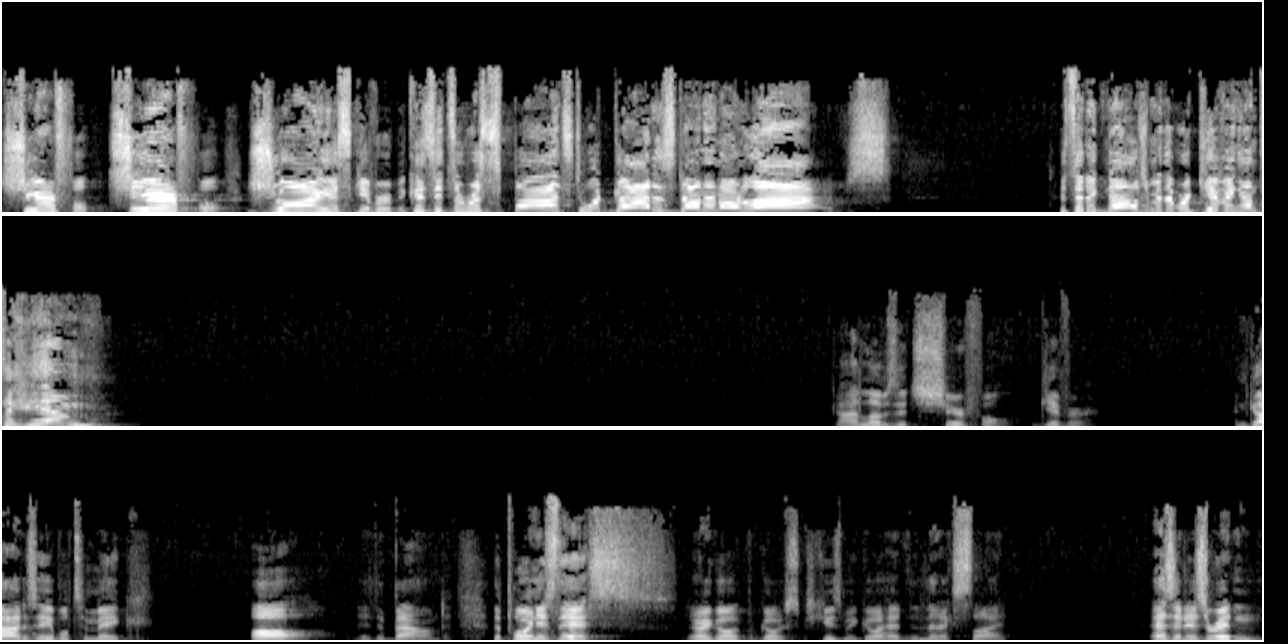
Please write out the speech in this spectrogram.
cheerful, cheerful, joyous giver because it's a response to what God has done in our lives. It's an acknowledgement that we're giving unto Him. God loves a cheerful giver. And God is able to make all it abound. The point is this. All right, go, go, excuse me, go ahead to the next slide. As it is written,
